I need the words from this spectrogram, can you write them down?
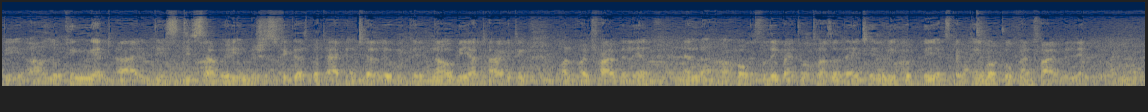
we are looking at. These, these are very ambitious figures, but I can tell you, we can, now we are targeting 1.5 million, and hopefully by 2018 we could be expecting about 2.5 million.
